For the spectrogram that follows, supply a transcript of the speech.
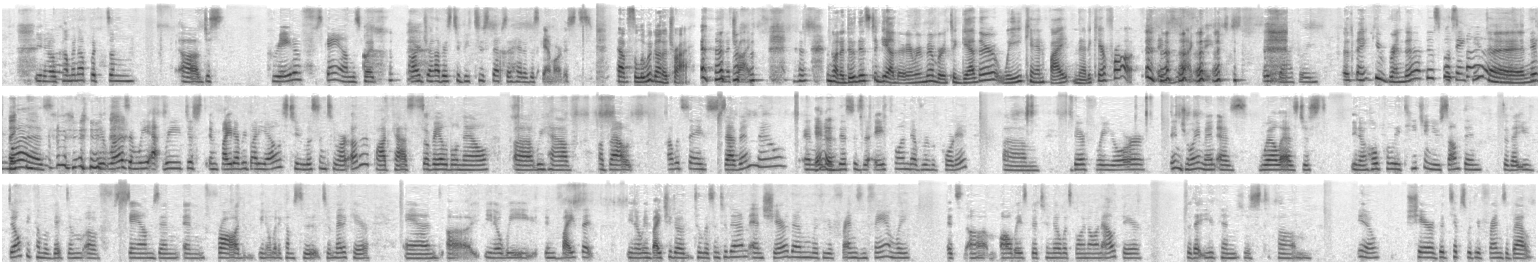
you know, coming up with some uh, just creative scams, but our job is to be two steps ahead of the scam artists. Absolutely. We're going to try. I'm going to try. We're going to do this together. And remember, together we can fight Medicare fraud. Exactly. Exactly. So thank you, Brenda. This Well, was thank you. fun. Janetta. It Thank was. you. It was, and we we just invite everybody else to listen to our other podcasts available now. Uh, we have about, I would say, seven now, and maybe Yeah. this is the eighth one that we recorded. Um, they're for your enjoyment as well as just you know hopefully teaching you something so that you don't become a victim of scams and, and fraud you know when it comes to, to medicare and uh, you know we invite that you know invite you to, to listen to them and share them with your friends and family it's um, always good to know what's going on out there so that you can just um, you know share good tips with your friends about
